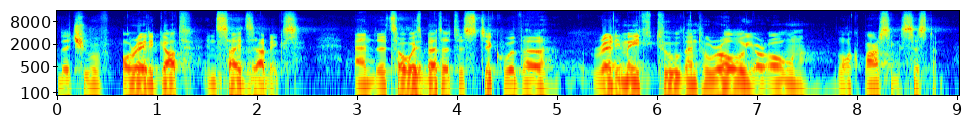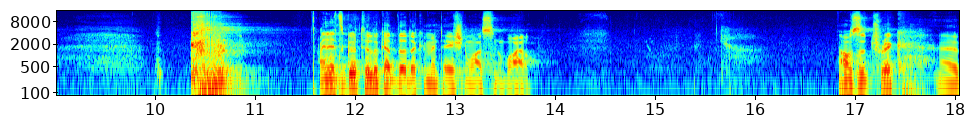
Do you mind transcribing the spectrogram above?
that you've already got inside Zabbix and it's always better to stick with a ready-made tool than to roll your own log parsing system. and it's good to look at the documentation once in a while. Now, a trick, uh,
